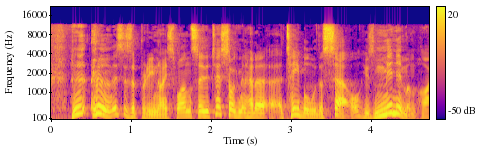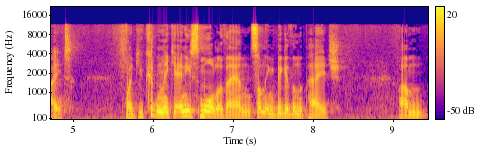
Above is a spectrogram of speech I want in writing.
this is a pretty nice one. So the test document had a, a table with a cell whose minimum height like you couldn't make it any smaller than something bigger than the page. Um,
